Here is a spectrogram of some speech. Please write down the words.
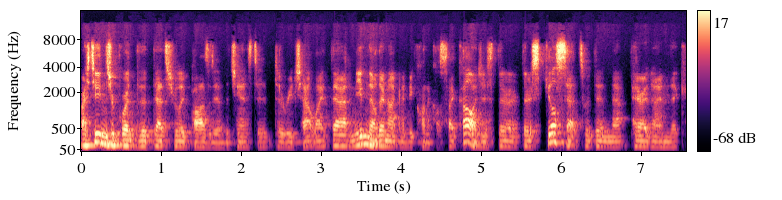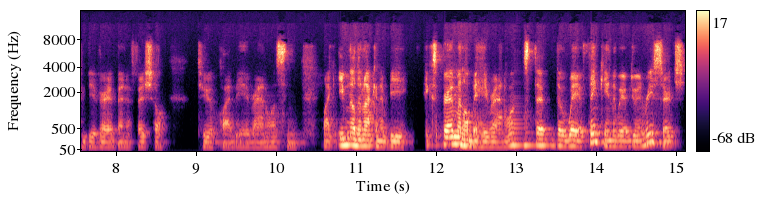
our students report that that's really positive, the chance to, to reach out like that. And even though they're not going to be clinical psychologists, there, are skill sets within that paradigm that can be very beneficial to applied behavior analysts. And like, even though they're not going to be experimental behavior analysts, the, the way of thinking, the way of doing research,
